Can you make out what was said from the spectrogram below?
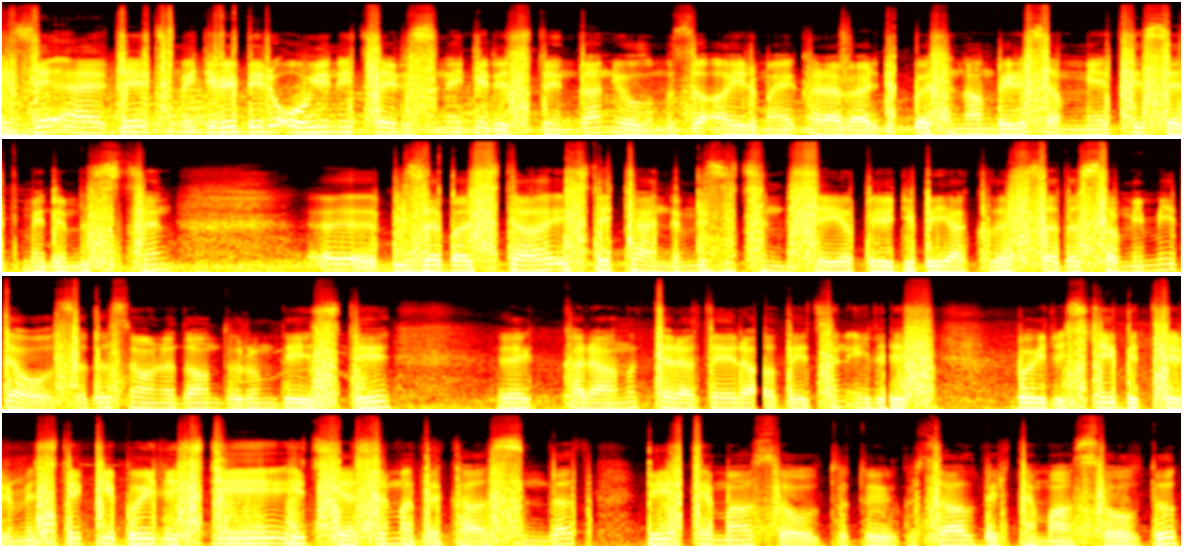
bizi elde etme gibi bir oyun içerisine giriştiğinden yolumuzu ayırmaya karar verdik. Başından beri samimiyet hissetmediğimiz için bize başta işte kendimiz için bir şey yapıyor gibi yaklaşsa da samimi de olsa da sonradan durum değişti ve karanlık tarafta yer aldığı için iliş, bu ilişkiyi bitirmiştik ki bu ilişkiyi hiç yaşamadık aslında. Bir temas oldu, duygusal bir temas oldu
